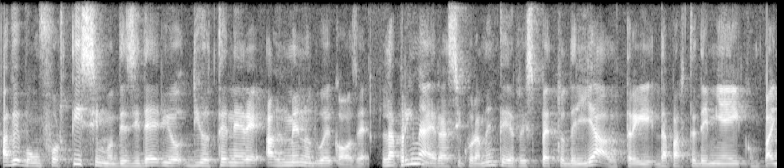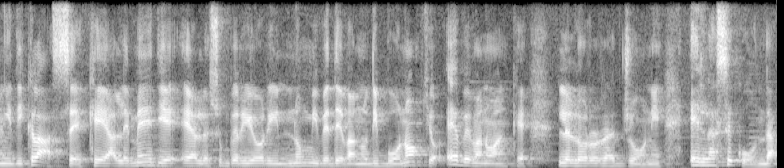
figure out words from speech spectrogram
avevo un fortissimo desiderio di ottenere almeno due cose. La prima era sicuramente il rispetto degli altri da parte dei miei compagni di classe, che alle medie e alle superiori non mi vedevano di buon occhio e avevano anche le loro ragioni. E la seconda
